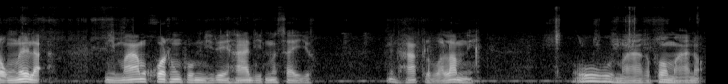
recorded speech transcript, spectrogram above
ตรงเลยล่ะ นี่ม้ามขวดของผมนี่ได้หาดินมาใส่อยู่ มันหักหรือว่าล่ำนี่ โอ้ยหมากับพ่อหมาเนาะ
